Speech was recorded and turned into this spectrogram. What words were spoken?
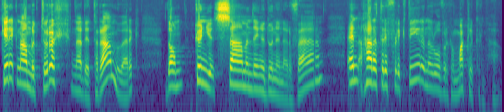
Keer ik namelijk terug naar dit raamwerk, dan kun je samen dingen doen en ervaren en gaat het reflecteren daarover gemakkelijker gaan.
